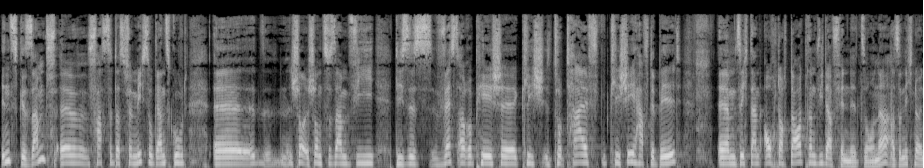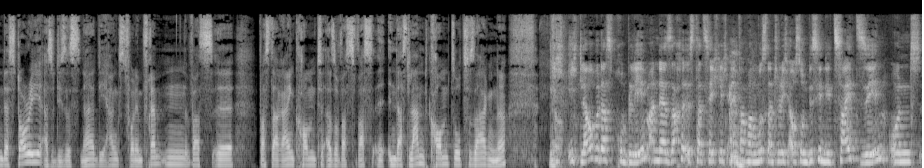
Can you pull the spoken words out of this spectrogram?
insgesamt äh, fasste das für mich so ganz gut äh, schon, schon zusammen, wie dieses westeuropäische Klisch total klischeehafte Bild ähm, sich dann auch noch dort drin wiederfindet, so ne? Also nicht nur in der Story, also dieses ne die Angst vor dem Fremden, was äh, was da reinkommt, also was was in das Land kommt sozusagen, ne? Ja. Ich, ich glaube, das Problem an der Sache ist tatsächlich einfach, man muss natürlich auch so ein bisschen die Zeit sehen und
